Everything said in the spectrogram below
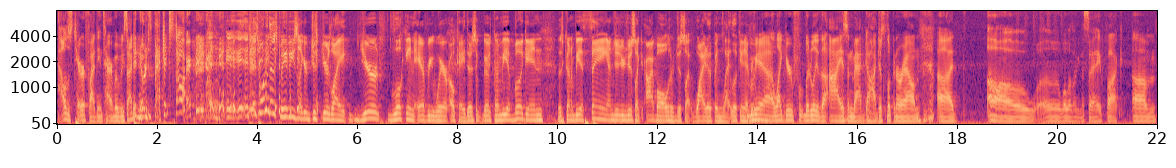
i was terrified the entire movie so i didn't notice patrick star It- it- it's, it's one of those movies like you're just you're like you're looking everywhere. Okay, there's a, there's going to be a boogin. There's going to be a thing, and you're just like eyeballs are just like wide open, like looking everywhere. Yeah, like you're f- literally the eyes and Mad God just looking around. uh, oh, uh, what was I gonna say? Fuck. Um.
